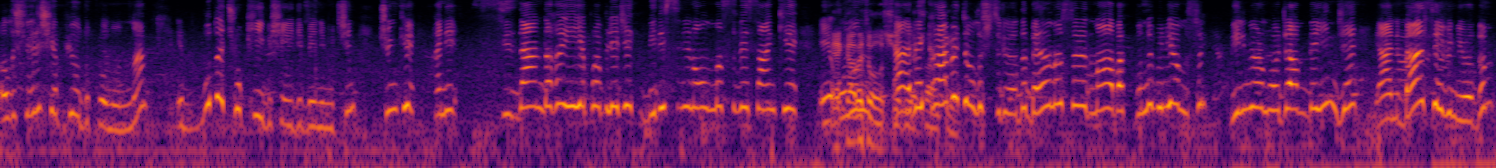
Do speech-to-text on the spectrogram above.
alışveriş yapıyorduk onunla. E, bu da çok iyi bir şeydi benim için. Çünkü hani sizden daha iyi yapabilecek birisinin olması ve sanki e, Rekabet onun, oluşuyor Ha, biraz sanki. rekabet oluşturuyordu. Ben ona söyledim, aa bak bunu biliyor musun? Bilmiyorum hocam deyince yani ben seviniyordum.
